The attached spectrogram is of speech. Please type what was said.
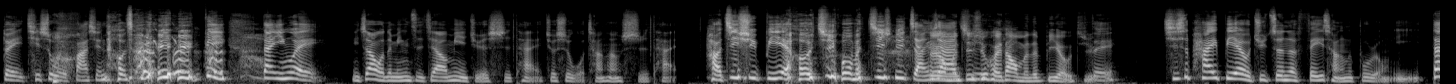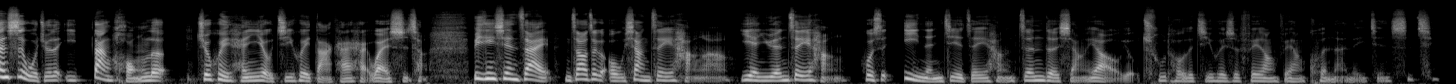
对，其实我有发现到这个语病，但因为你知道我的名字叫灭绝师太，就是我常常失态。好，继续 BL 剧，我们继续讲对，我下们继续。回到我们的 BL 剧。对，其实拍 BL 剧真的非常的不容易，但是我觉得一旦红了，就会很有机会打开海外市场。毕竟现在你知道这个偶像这一行啊，演员这一行，或是艺能界这一行，真的想要有出头的机会是非常非常困难的一件事情。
